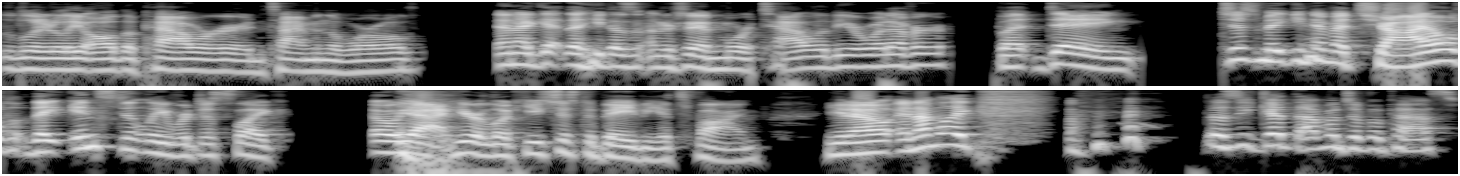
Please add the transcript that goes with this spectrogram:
literally all the power and time in the world. And I get that he doesn't understand mortality or whatever, but dang, just making him a child, they instantly were just like, oh yeah, here, look, he's just a baby, it's fine. You know? And I'm like, does he get that much of a pass?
